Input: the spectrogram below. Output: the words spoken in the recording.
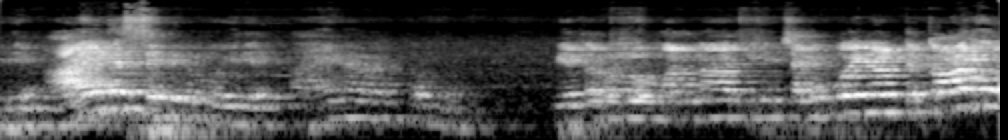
ఇది ఆయన శరీరము ఇది ఆయన రక్తము. పితరులు మన్నా తిని చనిపోయినట్టు కాదు.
